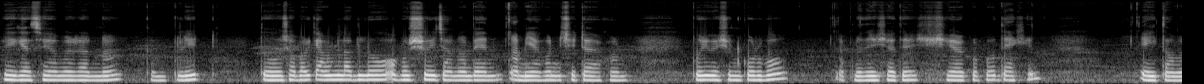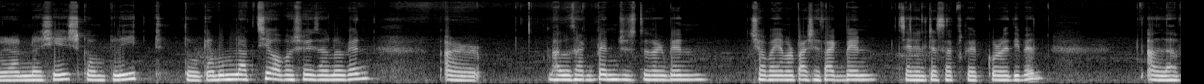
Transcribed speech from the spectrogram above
হয়ে গেছে আমার রান্না কমপ্লিট তো সবার কেমন লাগল অবশ্যই জানাবেন, আমি এখন সেটা এখন পরিবেশন করব, আপনাদের সাথে শেয়ার করব। দেখেন, এই তো আমার রান্না শেষ কমপ্লিট তো কেমন লাগছে অবশ্যই জানাবেন, আর ভালো থাকবেন, সুস্থ থাকবেন, সবাই আমার পাশে থাকবেন, চ্যানেলটা সাবস্ক্রাইব করে দিবেন। আল্লাহ হাফিজ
